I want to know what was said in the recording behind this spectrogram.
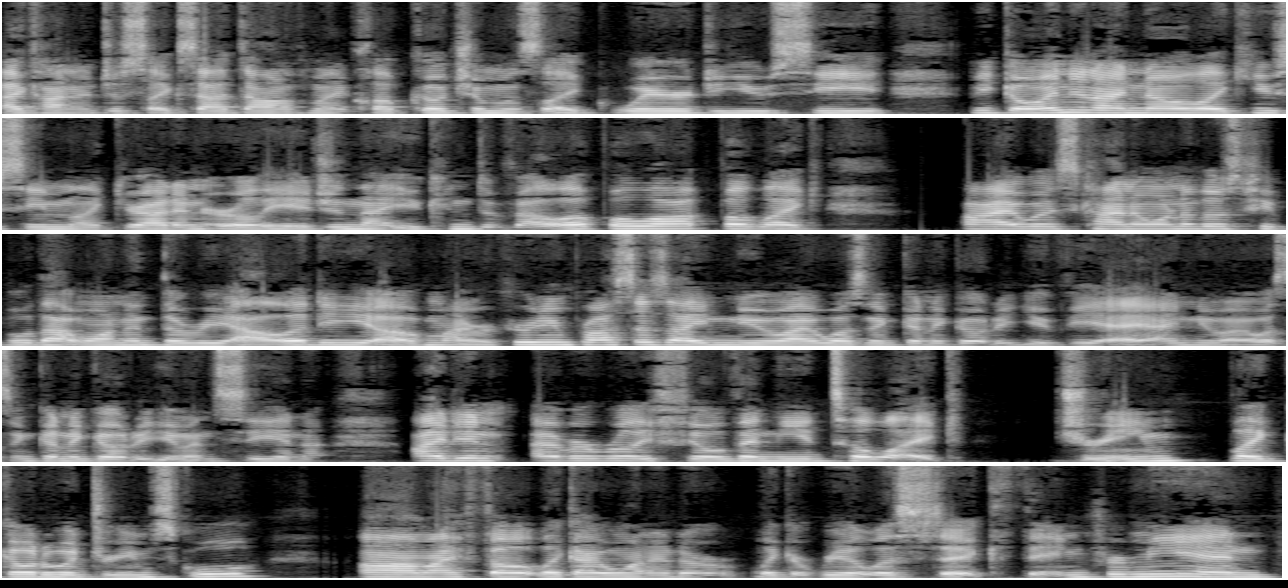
I kind of just like sat down with my club coach and was like, "Where do you see me going?" And I know like you seem like you're at an early age and that you can develop a lot, but like I was kind of one of those people that wanted the reality of my recruiting process. I knew I wasn't going to go to UVA. I knew I wasn't going to go to UNC and I didn't ever really feel the need to like dream, like go to a dream school. Um, I felt like I wanted a like a realistic thing for me and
